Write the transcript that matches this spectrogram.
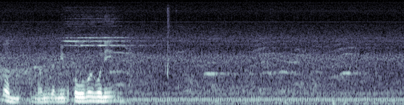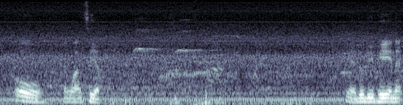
โอ้เหมือนจะมีประตูเมื่อสักครู่นี้ อ้จังหวะเสียบเนี่ยดูดีพีนะ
